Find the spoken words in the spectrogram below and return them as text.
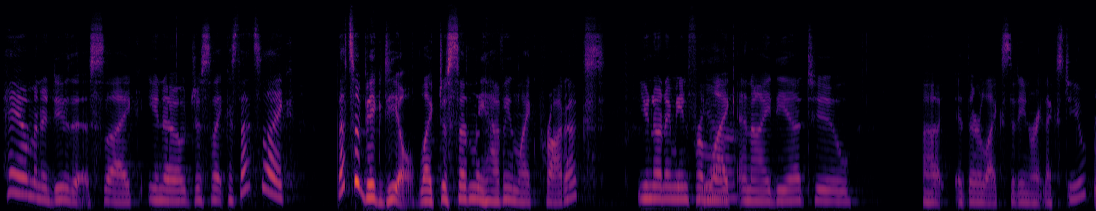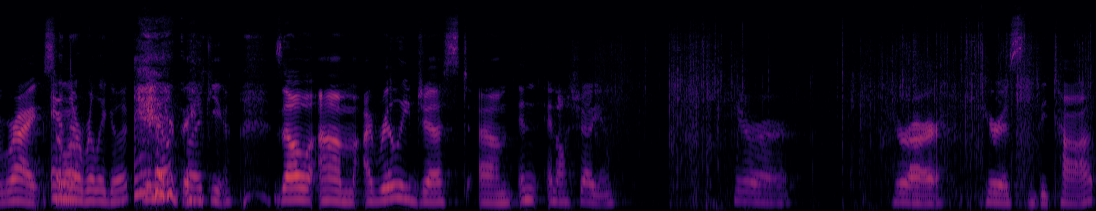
hey, I'm going to do this? Like, you know, just like, because that's like, that's a big deal. Like, just suddenly having like products, you know what I mean? From like an idea to, uh, they're like sitting right next to you, right so and they're really good. You know? Thank Like, you. So um, I really just um, and and I'll show you. Here are here are here is the top.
